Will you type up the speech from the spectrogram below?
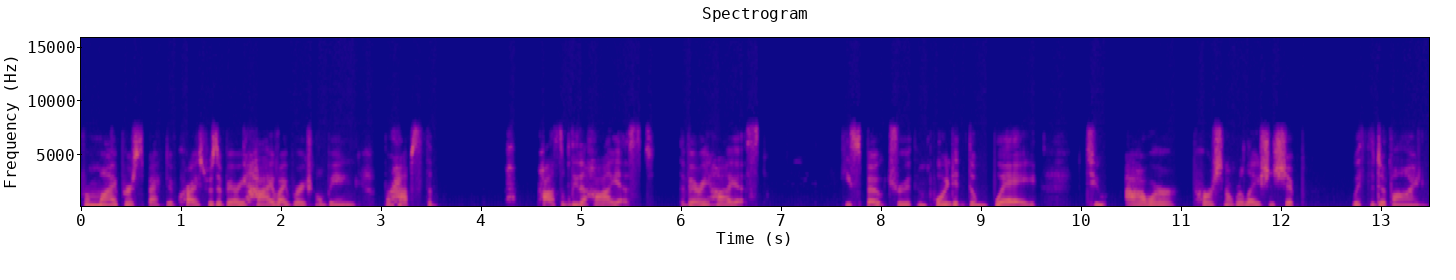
From my perspective, Christ was a very high vibrational being, perhaps the possibly the highest, the very highest. He spoke truth and pointed the way to our personal relationship with the divine.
